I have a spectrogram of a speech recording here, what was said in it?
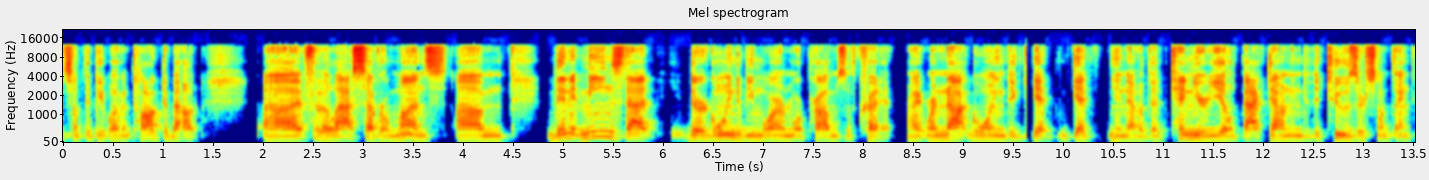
something people haven't talked about uh, for the last several months um, then it means that there are going to be more and more problems with credit right? We're not going to get get you know the 10 year yield back down into the twos or something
